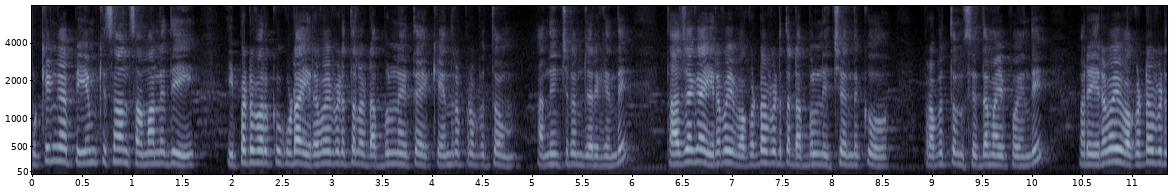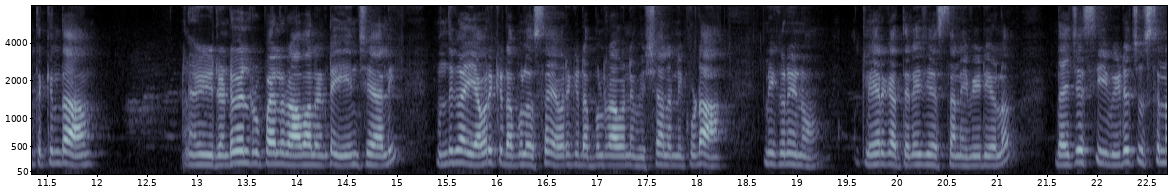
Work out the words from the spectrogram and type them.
ముఖ్యంగా పిఎం కిసాన్ సమానిధి ఇప్పటి వరకు కూడా ఇరవై విడతల డబ్బులను అయితే కేంద్ర ప్రభుత్వం అందించడం జరిగింది. తాజాగా ఇరవై ఒకటో విడత డబ్బులను ఇచ్చేందుకు ప్రభుత్వం సిద్ధమైపోయింది. మరి ఇరవై ఒకటో విడత కింద ఈ రెండు వేల రూపాయలు రావాలంటే ఏం చేయాలి? ముందుగా ఎవరికి డబ్బులు వస్తాయి ఎవరికి డబ్బులు రావనే విషయాలన్నీ కూడా మీకు నేను క్లియర్గా తెలియజేస్తాను ఈ వీడియోలో. దయచేసి ఈ వీడియో చూస్తున్న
